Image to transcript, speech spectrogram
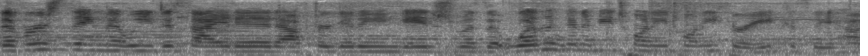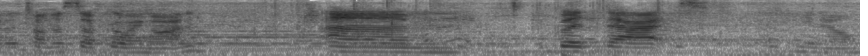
The first thing that we decided after getting engaged was it wasn't going to be 2023 because we had a ton of stuff going on, um, but that you know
